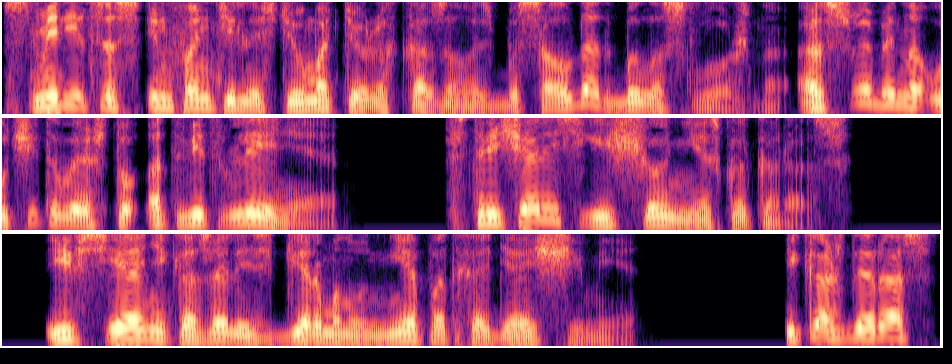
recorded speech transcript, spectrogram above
Смириться с инфантильностью матерых, казалось бы, солдат было сложно, особенно учитывая, что ответвления встречались еще несколько раз. И все они казались Герману неподходящими. И каждый раз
